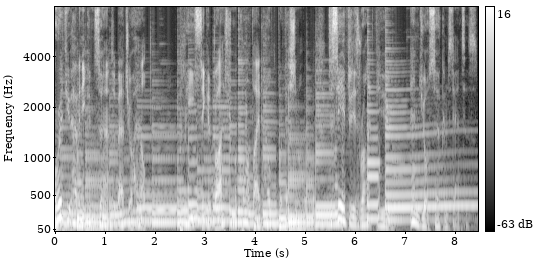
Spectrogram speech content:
or if you have any concerns about your health, seek advice from a qualified health professional to see if it is right for you and your circumstances.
